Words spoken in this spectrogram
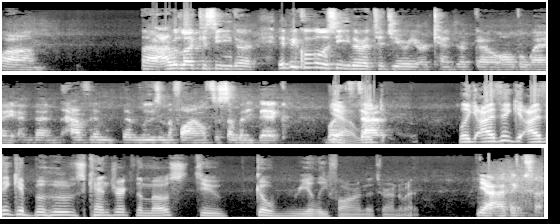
Um, uh, I would like to see either. It'd be cool to see either a Tajiri or Kendrick go all the way, and then have them them lose in the finals to somebody big. But Yeah, that Like I think I think it behooves Kendrick the most to go really far in the tournament yeah, I think so.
